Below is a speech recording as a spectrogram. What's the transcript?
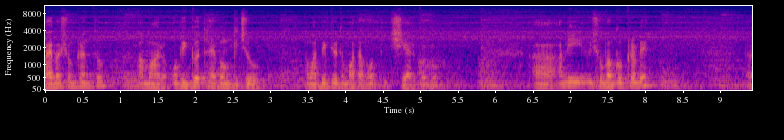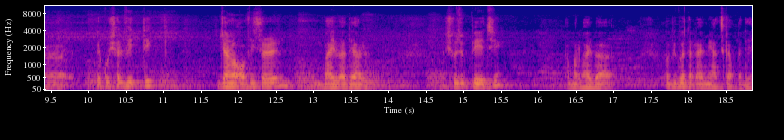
ভাইবার সংক্রান্ত আমার অভিজ্ঞতা এবং কিছু আমার ব্যক্তিগত মতামত শেয়ার করব। আমি সৌভাগ্যক্রমে একুশাল ভিত্তিক জেনারেল অফিসারের ভাইবা দেওয়ার সুযোগ পেয়েছি। আমার ভাইবা অভিজ্ঞতাটা আমি আজকে আপনাদের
